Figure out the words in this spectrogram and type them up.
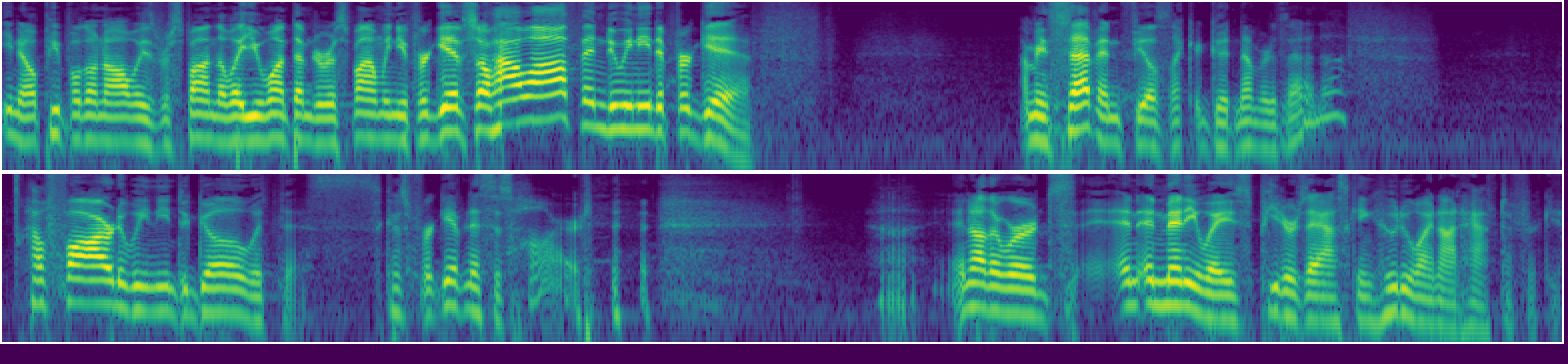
you know, people don't always respond the way you want them to respond when you forgive. So how often do we need to forgive? I mean, seven feels like a good number. Is that enough? How far do we need to go with this? Because forgiveness is hard. Uh, in other words, in, in many ways, Peter's asking, Who do I not have to forgive?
